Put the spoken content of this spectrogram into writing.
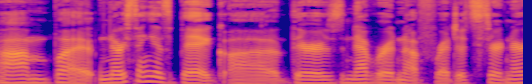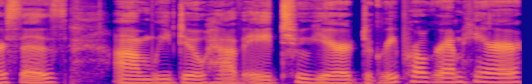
um, but nursing is big. Uh, there's never enough registered nurses. Um, we do have a two-year degree program here,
